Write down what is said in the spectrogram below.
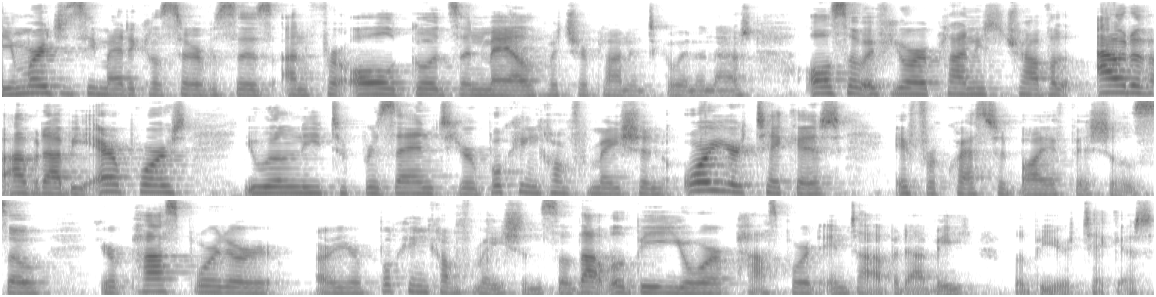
the emergency medical services, and for all goods and mail which are planning to go in and out. Also, if you are planning to travel out of Abu Dhabi Airport, you will need to present your booking confirmation or your ticket if requested by officials. So, your passport or, or your booking confirmation. So, that will be your passport into Abu Dhabi, will be your ticket.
